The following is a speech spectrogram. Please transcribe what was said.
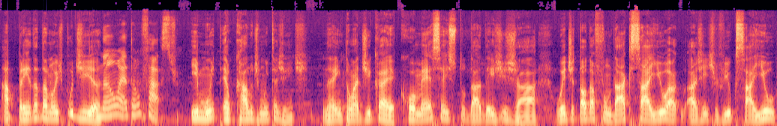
aprenda da noite pro dia. Não é tão fácil. E muito, é o calo de muita gente. Né? Então a dica é comece a estudar desde já. O edital da Fundac saiu, a, a gente viu que saiu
